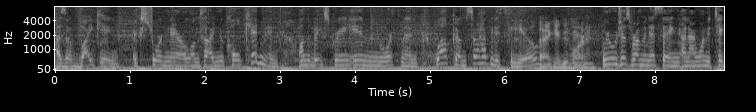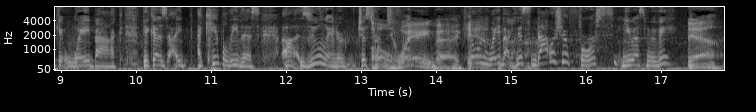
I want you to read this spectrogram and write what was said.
as a Viking extraordinaire alongside Nicole Kidman on the big screen in The Northman. Welcome. So happy to see you. Thank you. Good morning. We were just reminiscing, and I want to take it way back because I, I can't believe this. Uh, Zoolander just turned Oh, 20. way back. Yeah. Going way back. This That was your first U.S. movie? Yeah.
